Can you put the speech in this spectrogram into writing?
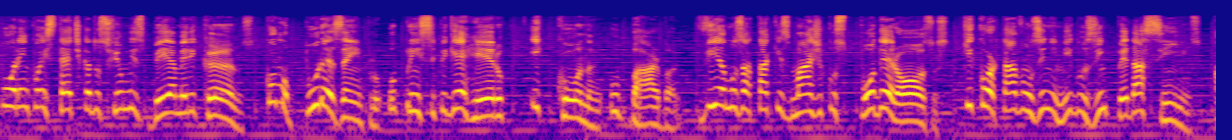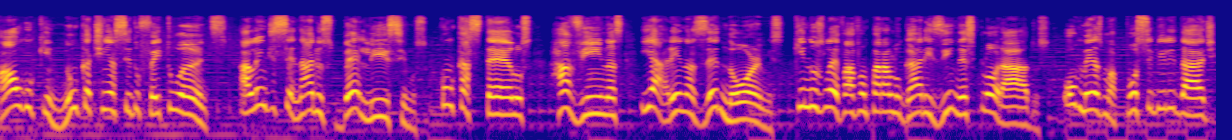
porém com a estética dos filmes B americanos, como por exemplo O Príncipe Guerreiro e Conan o Bárbaro. Víamos ataques mágicos poderosos, que cortavam os inimigos em pedacinhos, algo que nunca tinha sido feito antes, além de cenários belíssimos, com castelos, ravinas e arenas enormes, que nos levavam para lugares inexplorados, ou mesmo a possibilidade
